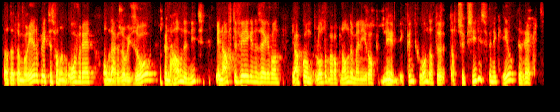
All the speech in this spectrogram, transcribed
dat het een morele plicht is van een overheid om daar sowieso hun handen niet in af te vegen en zeggen van ja kom, los het maar op een andere manier op. Nee, ik vind gewoon dat, de, dat subsidies vind ik heel terecht.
